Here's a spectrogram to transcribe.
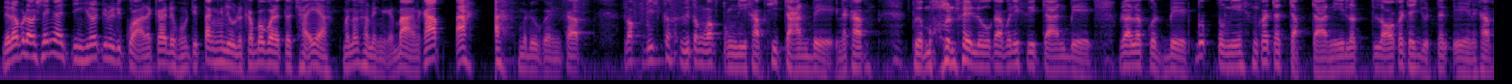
เดี๋ยวเราไปลองใช้งานจริงที่รถกันดูดีกว่าแล้วก็เดี๋ยวผมติดตั้งให้ดูนะครับว่าเวลาจะใช้อะมันต้องทำยังไงกันบ้างนะครับอะอะมาดูกันครับล็อกดิสก็คือต้องล็อกตรงนี้ครับที่จานเบรกนะครับเผื่อบางคนไม่รู้ครับว่านี่คือจานเบรกเวลาเรากดเบรกปุ๊บตรงนี้มันก็จะจับจานนี้รถล้อก็จะหยุดนั่นเองนะครับ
